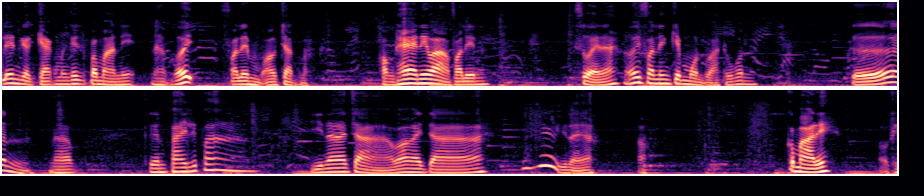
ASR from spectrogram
เล่นกับแก๊กมันก็ประมาณนี้นะครับเฮ้ยฟาเรนผมเอาจัดว่ะของแท้นี่ว่ะฟาเรนสวยนะเฮ้ยฟาเรนเก็บหมดว่ะทุกคน เกินนะครับ เกินไปหรือเปล่ายีน่าจ๋าว่าไงจ๋าอยู่ไหนอะเอาก็มาดิโอเค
